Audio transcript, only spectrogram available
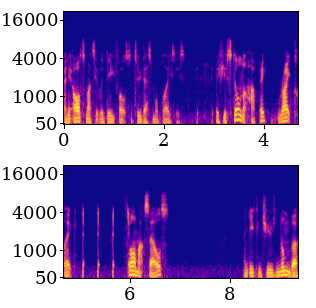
and it automatically defaults to two decimal places. If you're still not happy, right click, format cells, and you can choose number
